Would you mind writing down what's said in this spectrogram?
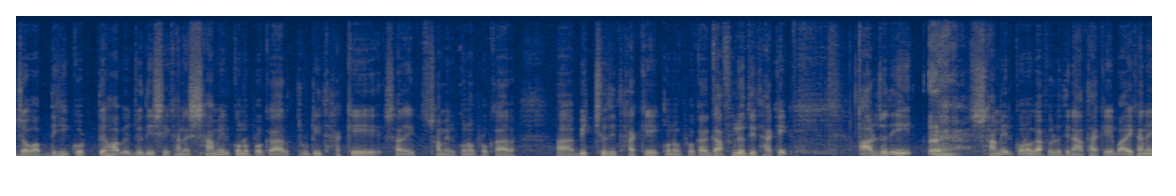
জবাবদিহি করতে হবে। যদি সেখানে স্বামীর কোনো প্রকার ত্রুটি থাকে স্বামীর কোনো প্রকার আহ, বিচ্যুতি থাকে কোনো প্রকার গাফিলতি থাকে আর যদি স্বামীর কোনো গাফিলতি না থাকে বা এখানে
